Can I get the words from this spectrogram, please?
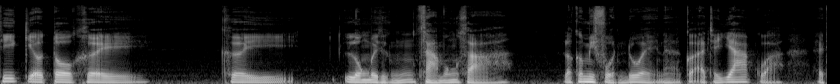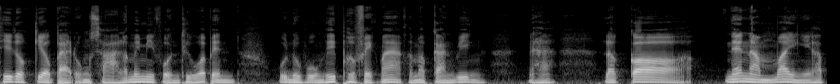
ที่เกียวโตเคยเคยลงไปถึง 3 องศา แล้วก็มีฝนด้วยนะก็อาจจะยากกว่า แต่ที่โตเกียว 8 องศาแล้วไม่มีฝนถือว่าเป็นอุณหภูมิที่ perfect มากสำหรับการวิ่งนะฮะแล้วก็แนะนำว่าอย่างนี้ครับ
